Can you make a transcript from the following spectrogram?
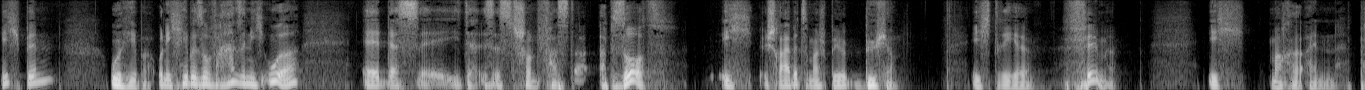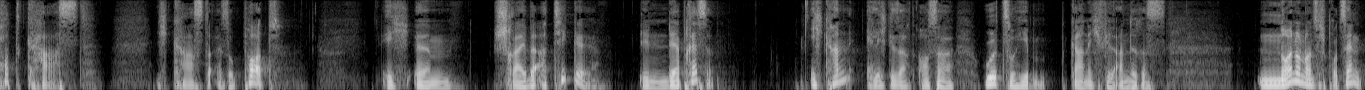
Ich bin Urheber. Und ich hebe so wahnsinnig Ur, äh, das, äh, das ist schon fast absurd. Ich schreibe zum Beispiel Bücher. Ich drehe Filme. Ich mache einen Podcast. Ich caste also Pod. Ich ähm, schreibe Artikel in der Presse. Ich kann, ehrlich gesagt, außer Uhr zu heben, gar nicht viel anderes 99 Prozent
